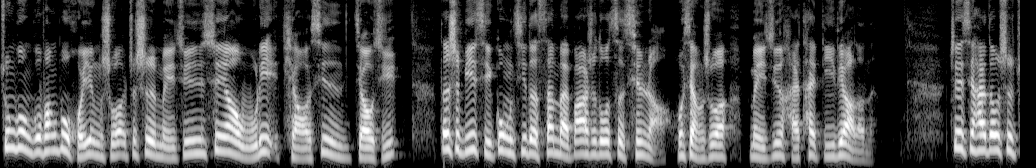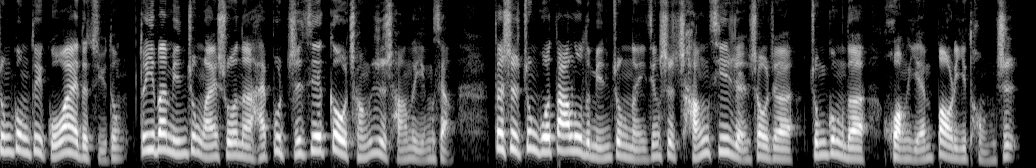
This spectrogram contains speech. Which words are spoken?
中共国防部回应说，这是美军炫耀武力、挑衅搅局。但是比起共机的三百八十多次侵扰，我想说美军还太低调了呢。这些还都是中共对国外的举动，对一般民众来说呢，还不直接构成日常的影响。但是中国大陆的民众呢，已经是长期忍受着中共的谎言暴力统治。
